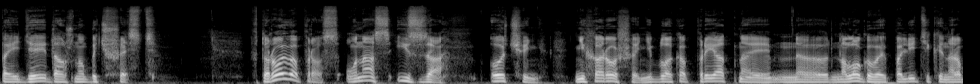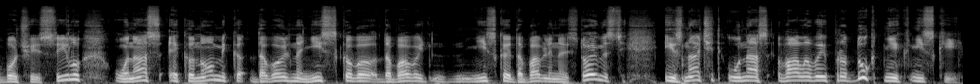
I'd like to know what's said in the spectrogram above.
по идее, должно быть 6. Второй вопрос. У нас из-за очень нехорошей, неблагоприятной э, налоговой политики на рабочую силу, у нас экономика довольно низкого, добав... низкой добавленной стоимости, и значит у нас валовый продукт низкий.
